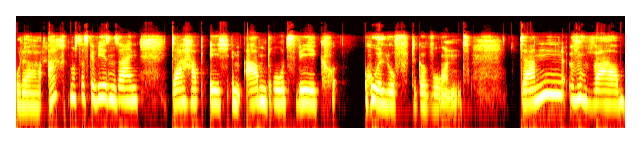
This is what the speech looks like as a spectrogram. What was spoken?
oder 8 muss das gewesen sein. Da habe ich im Abendrotsweg Hohe Luft gewohnt. Dann war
